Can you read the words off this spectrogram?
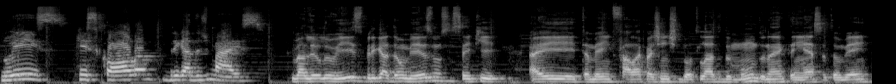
Luiz, que escola, obrigada demais. Valeu, Luiz. Brigadão mesmo. Sei que aí também falar com a gente do outro lado do mundo, né? Tem essa também.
